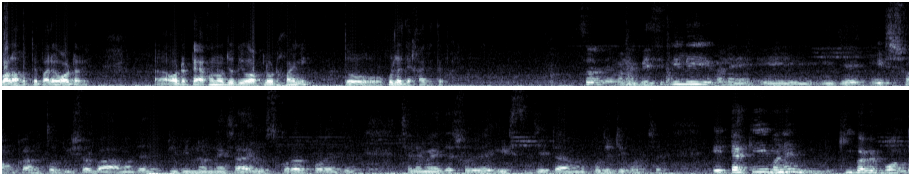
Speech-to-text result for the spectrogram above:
বলা হতে পারে অর্ডারে অর্ডারটা এখনও যদিও আপলোড হয়নি তো হলে দেখা যেতে পারে। স্যার মানে বেসিক্যালি মানে এই এই যে এইডস সংক্রান্ত বিষয় বা আমাদের বিভিন্ন নেশা ইউজ করার পরে যে ছেলে মেয়েদের শরীরে এইডস যেটা মানে পজিটিভ হচ্ছে এটা কি মানে কীভাবে বন্ধ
